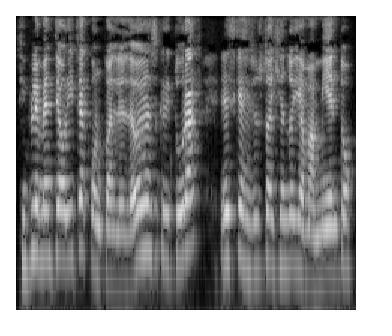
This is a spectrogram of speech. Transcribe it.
Simplemente ahorita con cuando le doy la escritura es que Jesús está haciendo llamamiento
